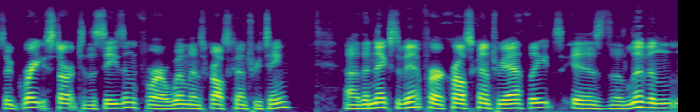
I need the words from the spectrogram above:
So, great start to the season for our women's cross country team. Uh, the next event for our cross country athletes is the Living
